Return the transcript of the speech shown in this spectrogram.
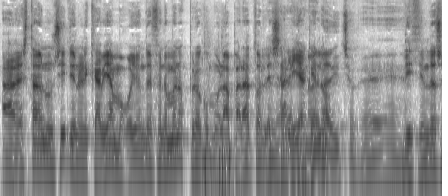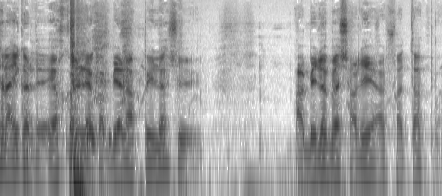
ha estado en un sitio en el que había mogollón de fenómenos, pero como el aparato le salía no que le no, ha dicho que... diciéndoselo a Iker, es que le cambié las pilas y a mí no me salía el fantasma.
